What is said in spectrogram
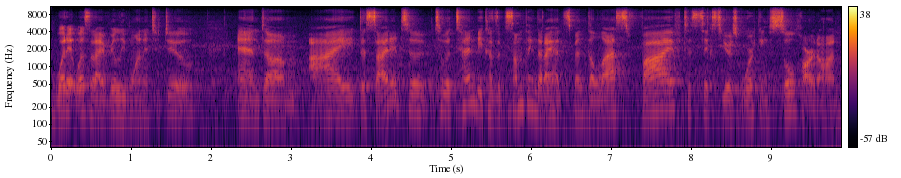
what it was that I really wanted to do. And um, I decided to, to attend because it's something that I had spent the last five to six years working so hard on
